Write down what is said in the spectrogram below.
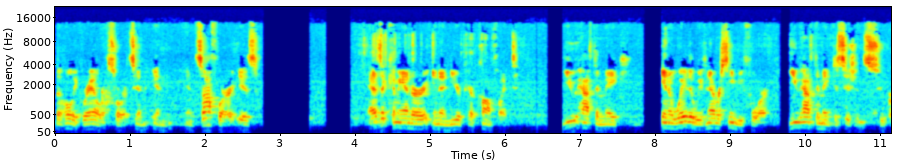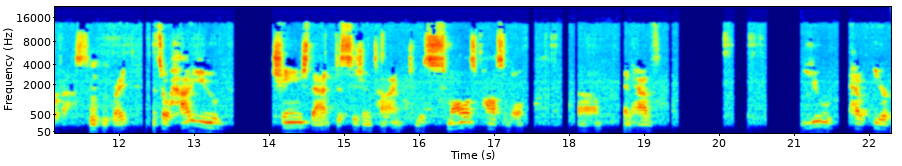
the holy grail of sorts in, in, in software is as a commander in a near peer conflict, you have to make in a way that we've never seen before, you have to make decisions super fast, mm-hmm. right? And so how do you change that decision time to as small as possible um, and have you have your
